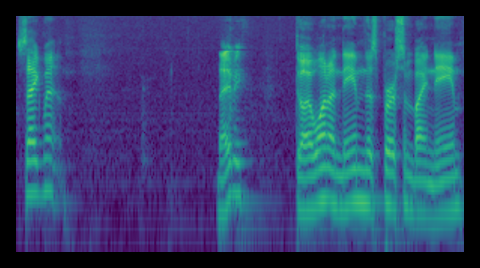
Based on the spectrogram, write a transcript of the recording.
segment? Maybe. Do I want to name this person by name?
